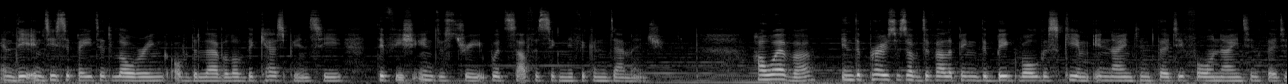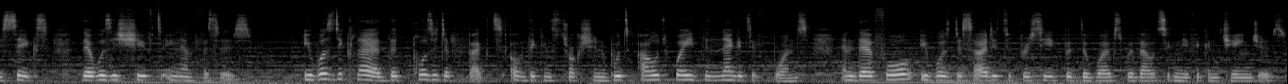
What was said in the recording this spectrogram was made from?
and the anticipated lowering of the level of the Caspian Sea, the fish industry would suffer significant damage. However, in the process of developing the Big Volga scheme in 1934 1936, there was a shift in emphasis. It was declared that positive effects of the construction would outweigh the negative ones, and therefore it was decided to proceed with the works without significant changes.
